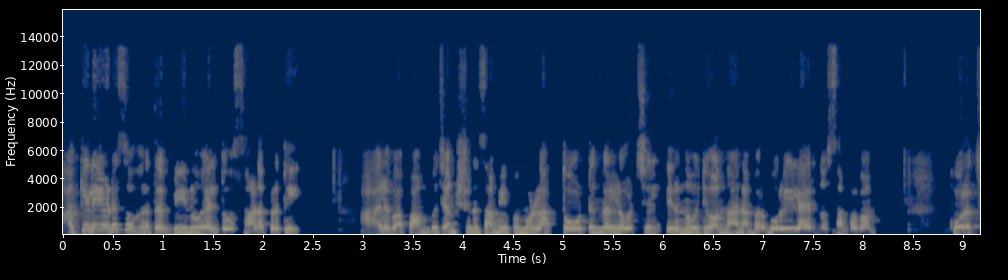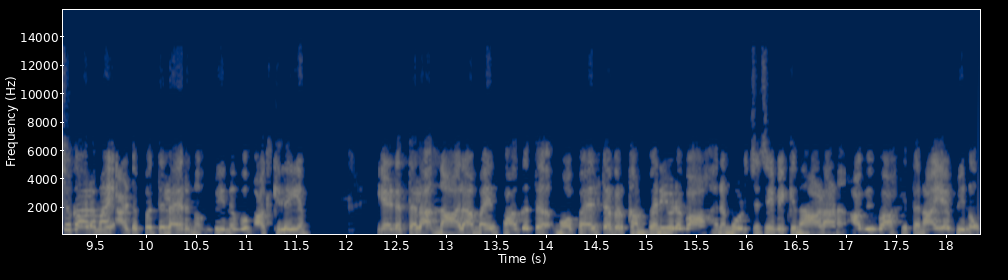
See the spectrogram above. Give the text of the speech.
അഖിലയുടെ സുഹൃത്ത് ബിനു എൽദോസ് ആണ് പ്രതി. ആലുവ പമ്പ് ജംഗ്ഷന് സമീപമുള്ള തോട്ടുങ്കൽ ലോഡ്ജിൽ ഇരുന്നൂറ്റി ഒന്നാം നമ്പർ മുറിയിലായിരുന്നു സംഭവം. കുറച്ചു കാലമായി അടുപ്പത്തിലായിരുന്നു ബിനുവും അഖിലയും. എടത്തല നാലാം മൈൽ ഭാഗത്ത് മൊബൈൽ ടവർ കമ്പനിയുടെ വാഹനം ഓടിച്ചു ജീവിക്കുന്ന ആളാണ് അവിവാഹിതനായ ബിനു.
